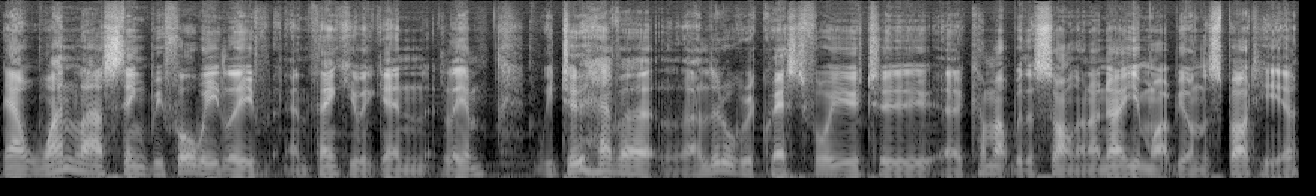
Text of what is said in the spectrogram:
Now, one last thing before we leave, and thank you again, Liam. We do have a, a little request for you to uh, come up with a song. And I know you might be on the spot here,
